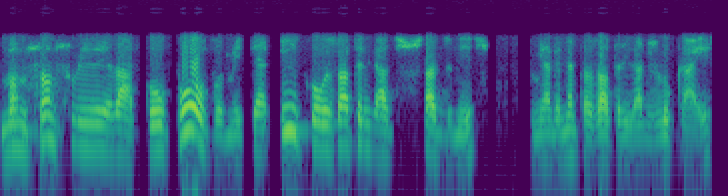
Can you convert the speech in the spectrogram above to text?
uma moção de solidariedade com o povo americano e com as autoridades dos Estados Unidos, nomeadamente as autoridades locais,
